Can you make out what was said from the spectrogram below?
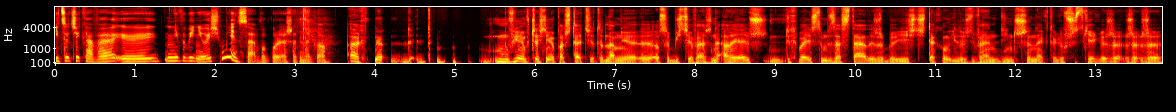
I co ciekawe, yy, nie wymieniłeś mięsa w ogóle żadnego. Ach, no, Mówiłem wcześniej o pasztecie, to dla mnie y, osobiście ważne, ale ja już chyba jestem za stary, żeby jeść taką ilość wędlin, szynek, tego wszystkiego, że, że, że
